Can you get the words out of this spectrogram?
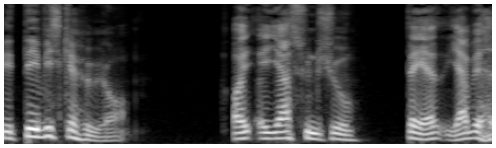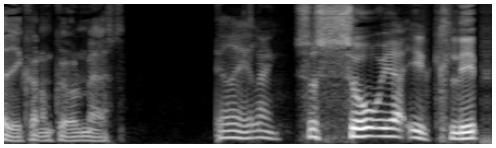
det, er det vi skal høre om. Og, og jeg synes jo, da jeg, jeg havde ikke hørt om girl math, Det havde jeg heller ikke. så så jeg et klip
